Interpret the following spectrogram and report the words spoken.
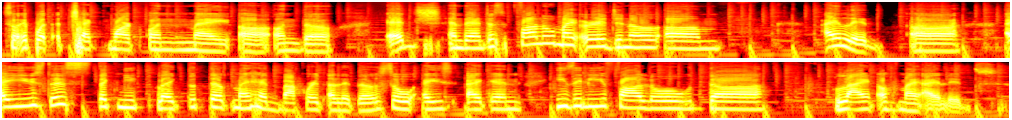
So I put a check mark on my uh on the edge and then just follow my original um eyelid. Uh, I use this technique like to tilt my head backward a little so I, I can easily follow the line of my eyelids.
